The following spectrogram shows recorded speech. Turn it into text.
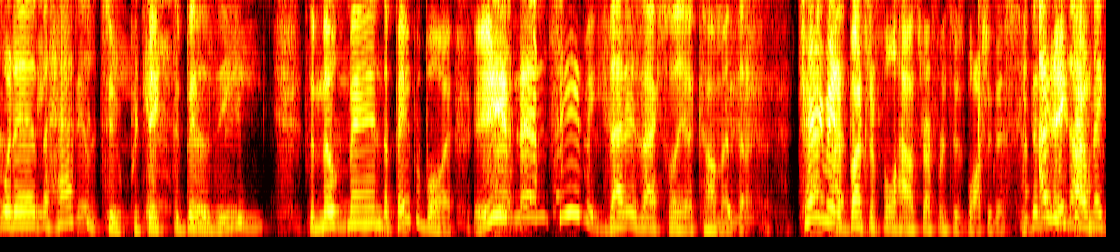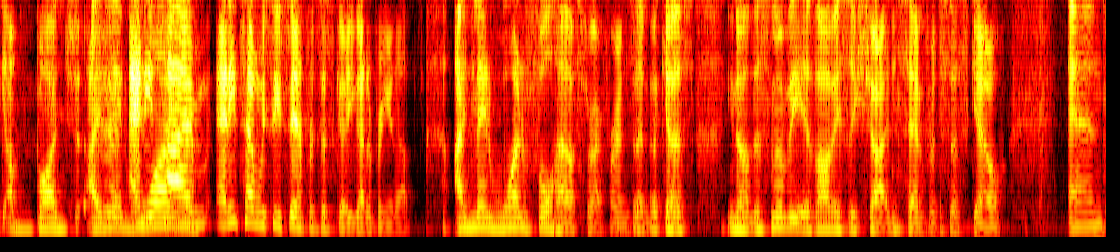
Whatever happened to predictability? the milkman, the paperboy, evening TV. That is actually a comment that Terry I- made I- a bunch of Full House references watching this. He does I it did not make a bunch. I made anytime, one. anytime we see San Francisco, you got to bring it up. I made one Full House reference, and because you know this movie is obviously shot in San Francisco, and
